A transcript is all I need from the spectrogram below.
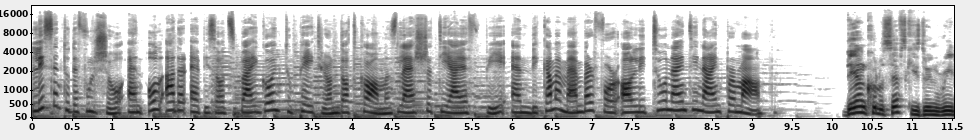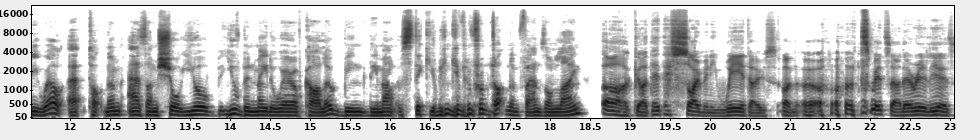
Listen to the full show and all other episodes by going to patreon.com slash TIFP and become a member for only $2.99 per month. Dejan Kulusevski is doing really well at Tottenham, as I'm sure you you've been made aware of, Carlo, being the amount of stick you've been given from Tottenham fans online. Oh god, there, there's so many weirdos on uh, on Twitter. There really is.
